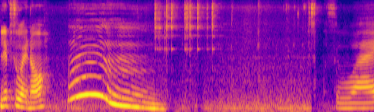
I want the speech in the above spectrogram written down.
เล็บสวยเนาะ อืม สวย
